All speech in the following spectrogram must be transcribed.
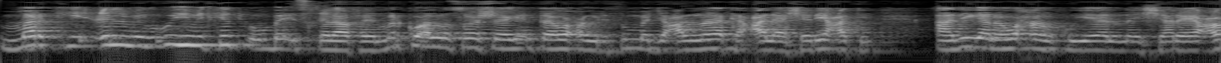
markii cilmiga u yimid kadib unbay iskhilaafeen markuu alla soo sheegay intaa waxau yihi uma jacalnaaka calaa shariicatin adigana waxaan ku yeelnay shareeco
